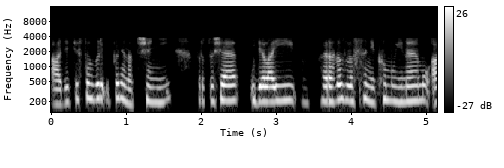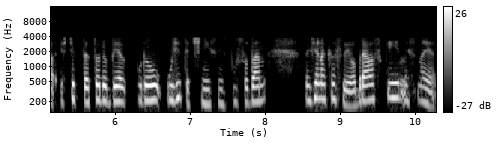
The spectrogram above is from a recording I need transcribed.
A děti z toho byly úplně nadšení, protože udělají radost zase někomu jinému a ještě v této době budou užiteční svým způsobem. Takže nakreslili obrázky, my jsme je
